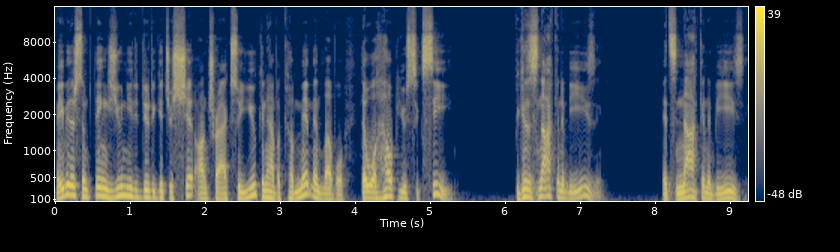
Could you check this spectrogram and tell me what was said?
Maybe there's some things you need to do to get your shit on track so you can have a commitment level that will help you succeed. Because it's not going to be easy. It's not going to be easy.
